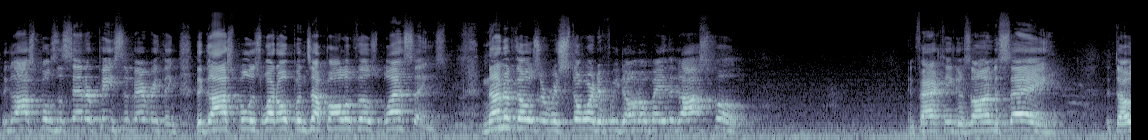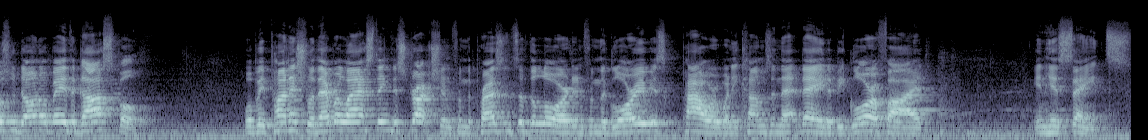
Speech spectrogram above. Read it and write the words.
The gospel is the centerpiece of everything. The gospel is what opens up all of those blessings. None of those are restored if we don't obey the gospel. In fact, he goes on to say that those who don't obey the gospel will be punished with everlasting destruction from the presence of the Lord and from the glory of his power when he comes in that day to be glorified in his saints.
